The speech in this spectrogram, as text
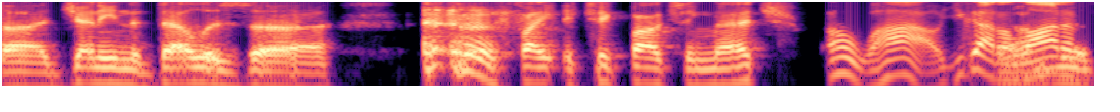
uh, Jenny Nadell is uh, fighting a kickboxing match. Oh wow, you got a I'm lot of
